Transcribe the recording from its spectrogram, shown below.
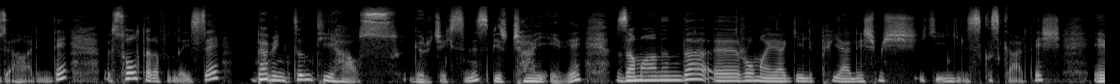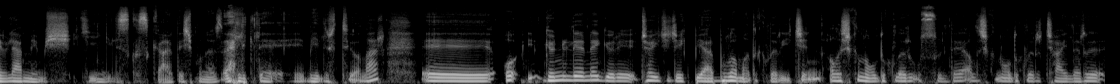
müze halinde. Sol tarafında ise Babington Tea House göreceksiniz. Bir çay evi. Zamanında e, Roma'ya gelip yerleşmiş iki İngiliz kız kardeş. Evlenmemiş iki İngiliz kız kardeş. Bunu özellikle e, belirtiyorlar. E, o Gönüllerine göre çay içecek bir yer bulamadıkları için alışkın oldukları usulde, alışkın oldukları çayları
